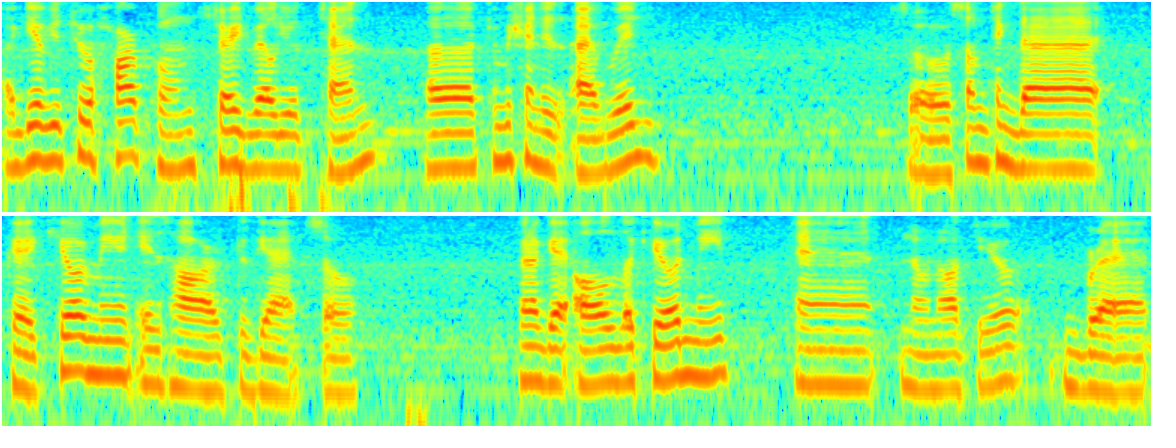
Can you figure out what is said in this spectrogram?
I give you two harpoons, trade value 10. Uh, commission is average. So something that okay, cured meat is hard to get. So I'm gonna get all the cured meat and no, not you. Bread,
